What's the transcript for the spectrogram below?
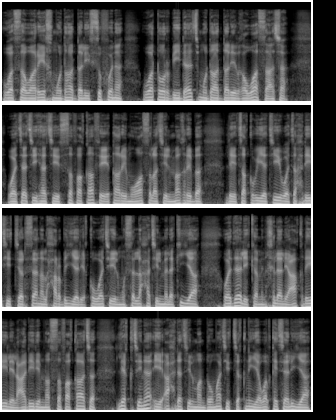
وصواريخ مضادة للسفن وتوربيدات مضادة للغواصات. وتأتي هذه الصفقة في إطار مواصلة المغرب لتقوية وتحديث الترسانة الحربية لقوته المسلحة الملكية وذلك من خلال عقده للعديد من الصفقات لاقتناء أحدث المنظومات التقنية والقتالية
